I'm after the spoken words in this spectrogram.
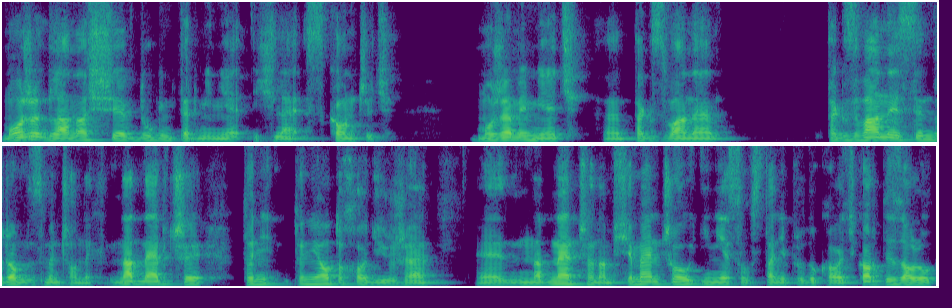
może dla nas się w długim terminie źle skończyć. Możemy mieć e, tak zwane tak zwany syndrom zmęczonych nadnerczy. To nie, to nie o to chodzi, że e, nadnercza nam się męczą i nie są w stanie produkować kortyzolu,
